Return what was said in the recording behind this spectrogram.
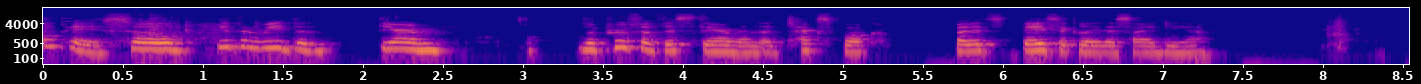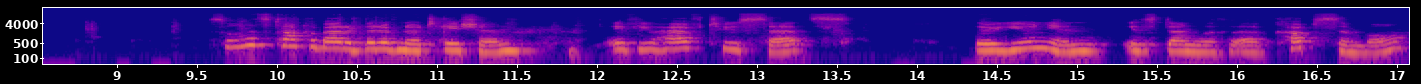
Okay, so you can read the theorem, the proof of this theorem in the textbook, but it's basically this idea. So let's talk about a bit of notation. If you have two sets, their union is done with a cup symbol.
